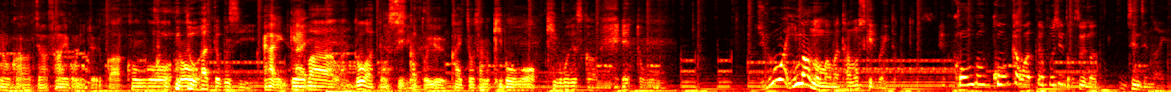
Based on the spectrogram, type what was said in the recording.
なんかじゃあ最後にというか今後どうのあってほしい？はい、ゲーバーはどうあってほしいかという会長さんの希望を。希望ですか？えっと自分は今のまま楽しければいいと思ってます。今後こう変わってほしいとかそういうのは全然ない。で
